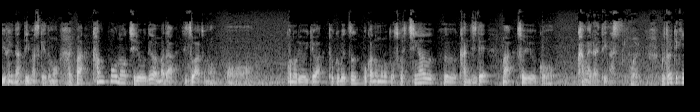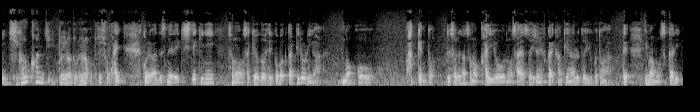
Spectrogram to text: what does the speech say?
いうふうになっていますけれども、はい、まあ、漢方の治療ではまだ実はそのこの領域は特別他のものと少し違う感じで、まあ、そういうこう考えられています。はい。具体的に違う感じというのはどのようなことでしょうか、はい、これはですね歴史的にその先ほどヘリコバクターピロリがの発見と。でそれがその海洋の再発と非常に深い関係があるということがあって今もすっかり、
